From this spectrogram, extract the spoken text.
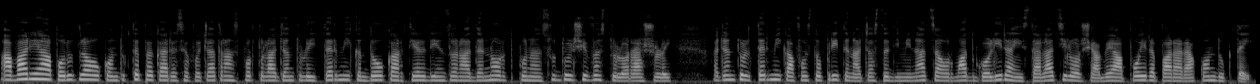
Avaria a apărut la o conductă pe care se făcea transportul agentului termic în două cartiere din zona de nord până în sudul și vestul orașului. Agentul termic a fost oprit în această dimineață, a urmat golirea instalațiilor și abia apoi repararea conductei.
